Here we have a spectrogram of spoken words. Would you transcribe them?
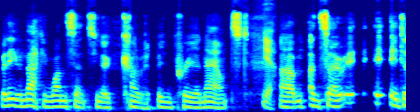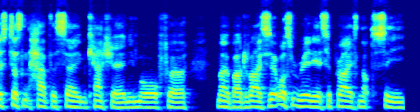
But even that, in one sense, you know, kind of had been pre-announced. Yeah. Um, and so it, it, it just doesn't have the same cachet anymore for mobile devices. It wasn't really a surprise not to see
